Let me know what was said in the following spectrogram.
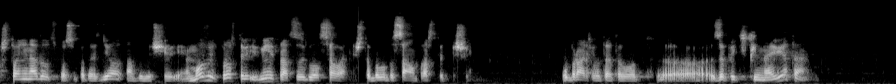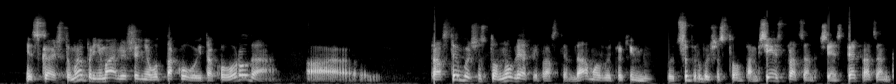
что они найдут способ это сделать на будущее время. Может быть, просто изменить процесс голосования, что было бы самым простым решением. Убрать вот это вот э, запретительное вето и сказать, что мы принимаем решение вот такого и такого рода, а, простым большинством, ну, вряд ли простым, да, может быть, каким-нибудь супербольшинством, там 70%, 75%.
